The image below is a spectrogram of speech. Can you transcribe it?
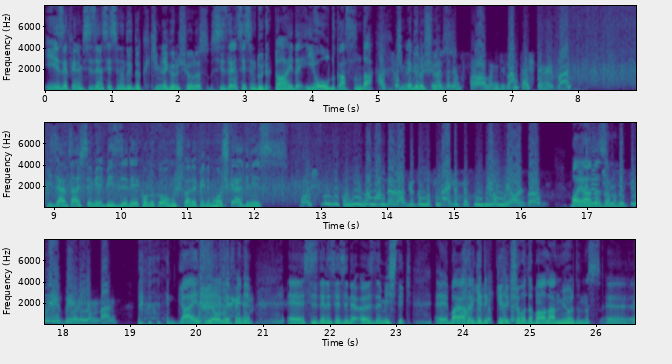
İyiyiz efendim sizlerin sesini duyduk. Kimle görüşüyoruz? Sizlerin sesini duyduk daha iyi de iyi olduk aslında. Ay, çok Kimle teşekkür görüşüyoruz? ederim sağ olun. Gizem Taşdemir ben. Gizem Taşdemir bizlere konuk olmuşlar efendim. Hoş geldiniz. Hoş bulduk. Uzun zamandır radyo Dumlası sesim duyulmuyordu. Bayağı da Dedim ki zaman. bir sesimi duyurayım ben. Gayet iyi oldu efendim. Ee, sizlerin sesini özlemiştik. Ee, bayağıdır Ah, Gedik, Gedik. Show'a da bağlanmıyordunuz. Ee,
